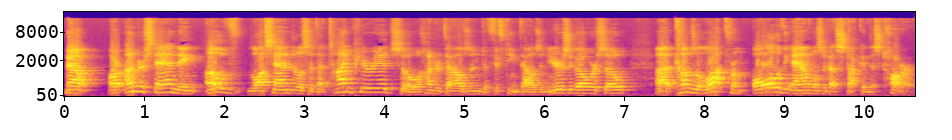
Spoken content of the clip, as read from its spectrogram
Now, our understanding of Los Angeles at that time period, so 100,000 to 15,000 years ago or so, uh, comes a lot from all of the animals that got stuck in this tar.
